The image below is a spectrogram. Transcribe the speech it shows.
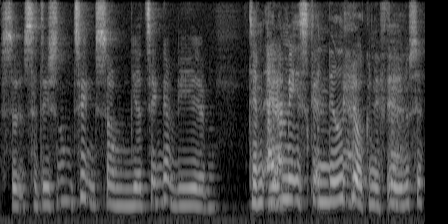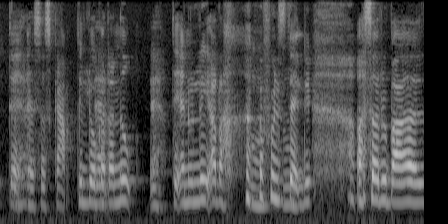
så, så det er sådan nogle ting, som jeg tænker, vi... Øh, det er den allermest ja, nedlukkende ja, følelse, ja, ja. altså skam. Det lukker ja, dig ned. Ja. Det annullerer dig mm, fuldstændig. Mm. Og så er du bare,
